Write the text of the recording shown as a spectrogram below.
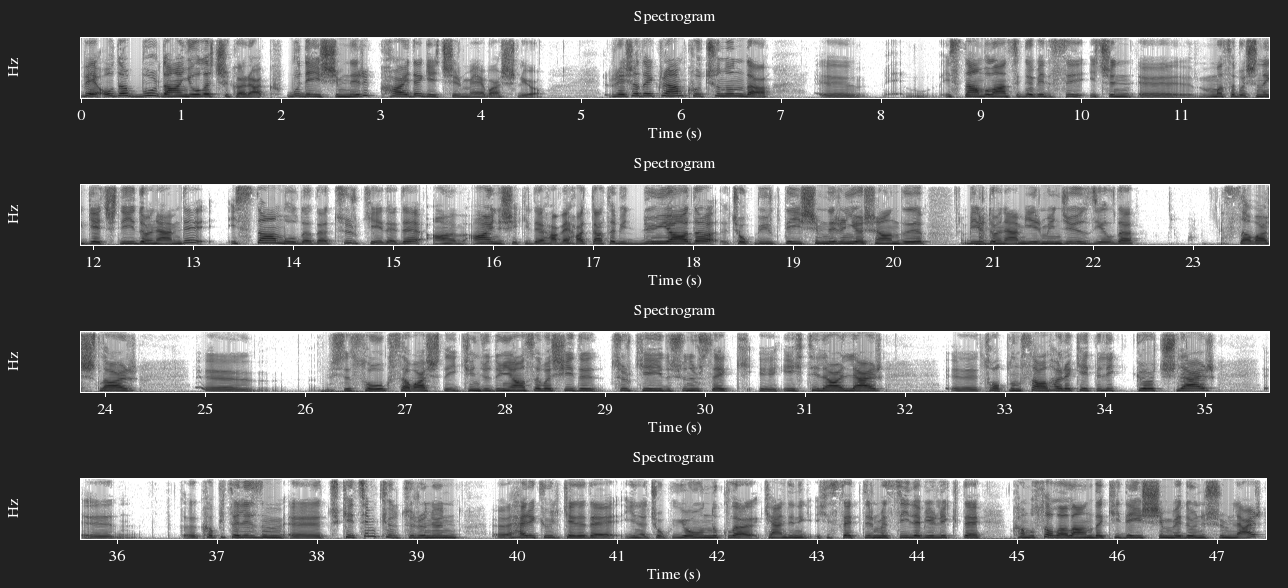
Ve o da buradan yola çıkarak bu değişimleri kayda geçirmeye başlıyor. Reşat Ekrem Koçu'nun da e, İstanbul Ansiklopedisi için e, masa başına geçtiği dönemde İstanbul'da da Türkiye'de de aynı şekilde ve hatta tabii dünyada çok büyük değişimlerin yaşandığı bir dönem 20. yüzyılda savaşlar e, işte soğuk savaştı, İkinci Dünya Savaşı'ydı. Türkiye'yi düşünürsek e, ihtilaller, e, toplumsal hareketlilik, göçler, e, kapitalizm e, tüketim kültürünün e, her iki ülkede de yine çok yoğunlukla kendini hissettirmesiyle birlikte kamusal alandaki değişim ve dönüşümler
